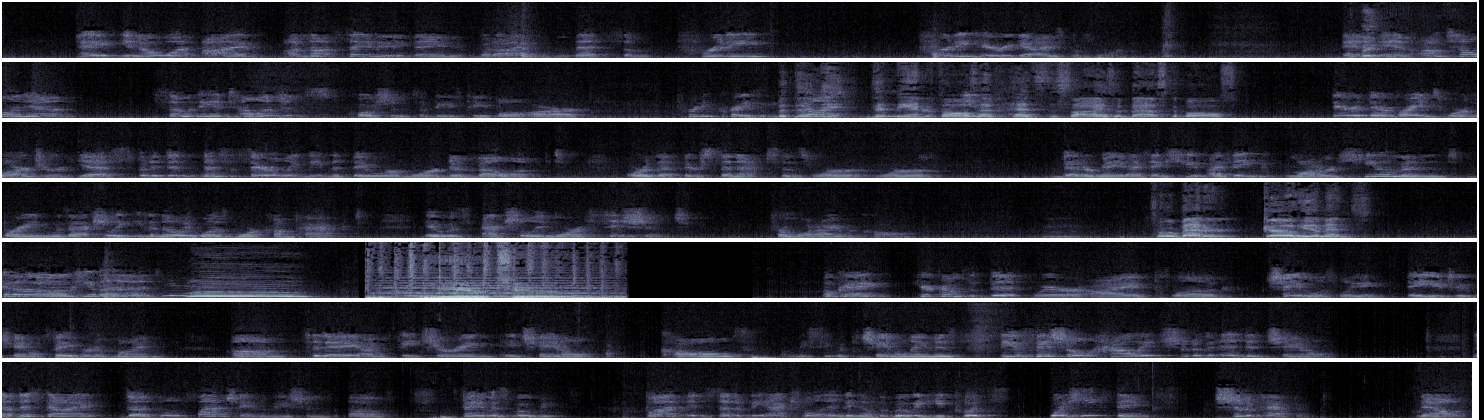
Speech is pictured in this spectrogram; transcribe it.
Hey, you know what? I've I'm not saying anything, but I've met some pretty pretty hairy guys before. And But- and I'm telling you, some of the intelligence quotients of these people are pretty crazy. But didn't, the, didn't Neanderthals have heads the size of basketballs? their their brains were larger, yes, but it didn't necessarily mean that they were more developed or that their synapses were were better made. I think hu- I think modern humans' brain was actually, even though it was more compact, it was actually more efficient, from what I recall. Hmm. So we're better. Go humans! Go humans! Yay! Woo! YouTube. Okay, here comes a bit where I plug shamelessly a YouTube channel favorite of mine. Um, today I'm featuring a channel called, let me see what the channel name is. The official How It Should Have Ended channel. Now this guy does little flash animations of famous movies, but instead of the actual ending of the movie, he puts what he thinks should have happened. Now,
